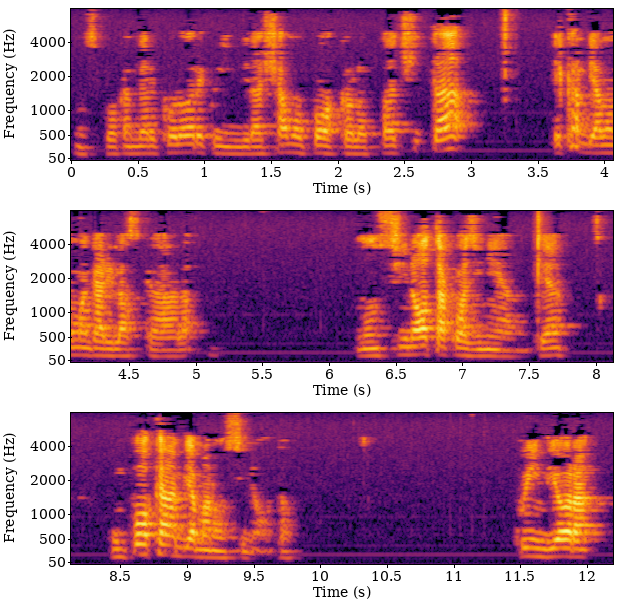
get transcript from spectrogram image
Non si può cambiare colore, quindi lasciamo poco l'opacità e cambiamo magari la scala. Non si nota quasi neanche, eh. Un po' cambia ma non si nota. Quindi ora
